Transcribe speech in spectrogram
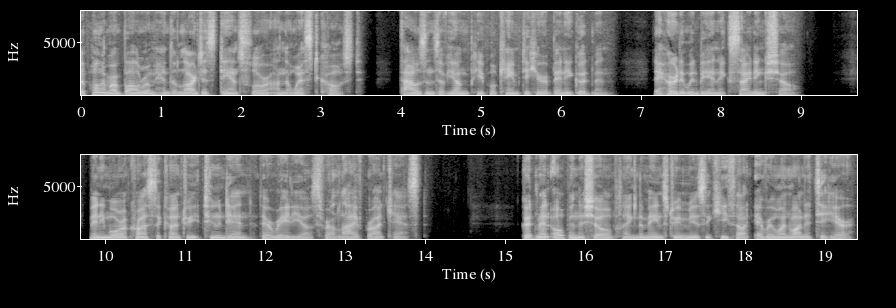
The Palomar Ballroom had the largest dance floor on the West Coast. Thousands of young people came to hear Benny Goodman. They heard it would be an exciting show. Many more across the country tuned in their radios for a live broadcast. Goodman opened the show playing the mainstream music he thought everyone wanted to hear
